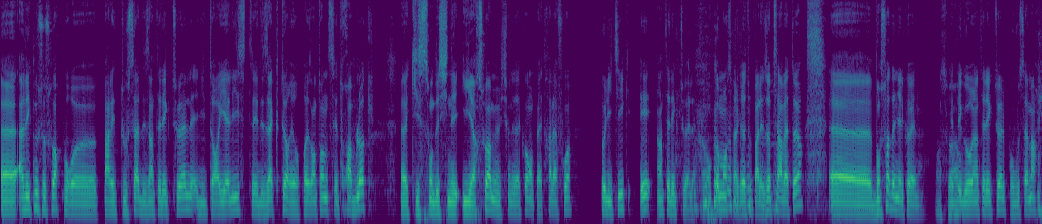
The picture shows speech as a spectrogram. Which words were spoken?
Avec nous ce soir pour parler de tout ça, des intellectuels, éditorialistes et des acteurs et représentants de ces trois blocs qui se sont dessinés hier soir, même si on est d'accord, on peut être à la fois politique et intellectuel. On commence malgré tout par les observateurs. Euh, bonsoir Daniel Cohen. Bonsoir. Catégorie intellectuelle, pour vous ça marche.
